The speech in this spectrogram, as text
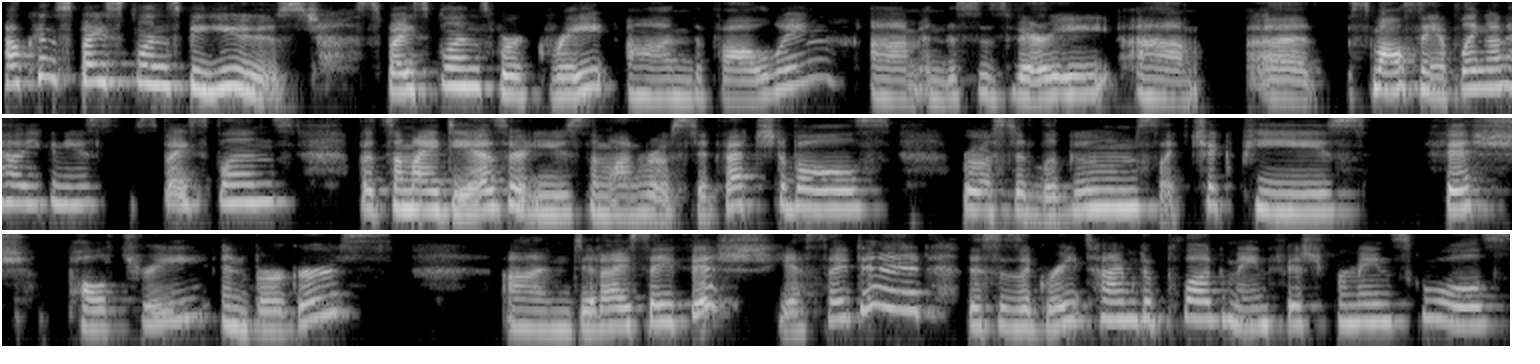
How can spice blends be used? Spice blends work great on the following, um, and this is very um, a small sampling on how you can use spice blends, but some ideas are to use them on roasted vegetables, roasted legumes like chickpeas, fish, poultry, and burgers. And did I say fish? Yes, I did. This is a great time to plug Maine Fish for Maine Schools.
